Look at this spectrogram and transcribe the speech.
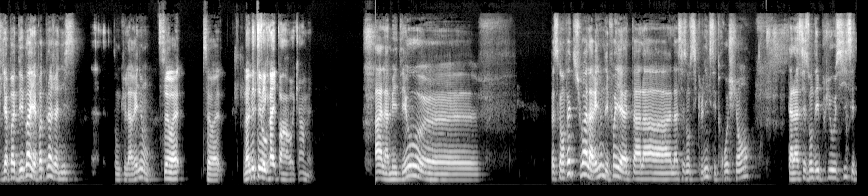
il n'y a pas de débat, il n'y a pas de plage à Nice. Donc, la Réunion. c'est vrai, c'est vrai. La tu météo, fais graille par un requin, mais. Ah, la météo. euh, Parce qu'en fait, tu vois, à La Réunion, des fois, il y a... t'as la... la saison cyclonique, c'est trop chiant. T'as la saison des pluies aussi, c'est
